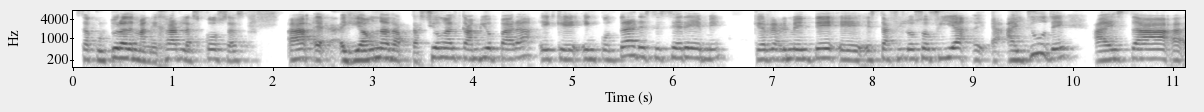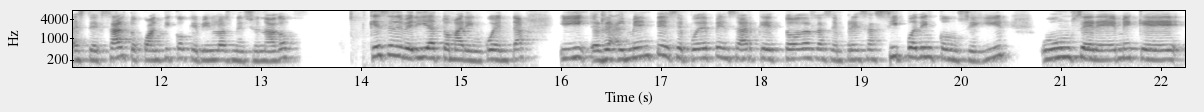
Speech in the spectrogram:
esta cultura de manejar las cosas a, y a una adaptación al cambio para eh, que encontrar este CRM que realmente eh, esta filosofía eh, ayude a, esta, este salto cuántico que bien lo has mencionado, ¿Qué se debería tomar en cuenta? Y realmente se puede pensar que todas las empresas sí pueden conseguir un CRM que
